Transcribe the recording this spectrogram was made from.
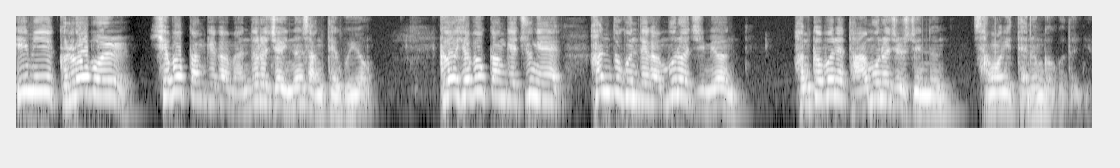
이미 글로벌 협업 관계가 만들어져 있는 상태고요. 그 협업 관계 중에 한두 군데가 무너지면 한꺼번에 다 무너질 수 있는 상황이 되는 거거든요.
